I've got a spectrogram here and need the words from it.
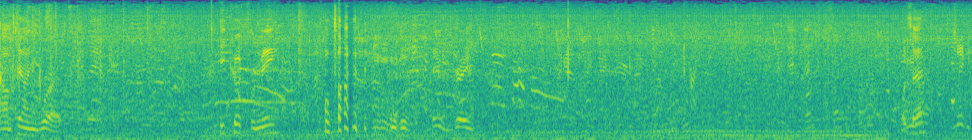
I'm telling you what. He cooked for me. Hold on. it was great. What's that? Chicken.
